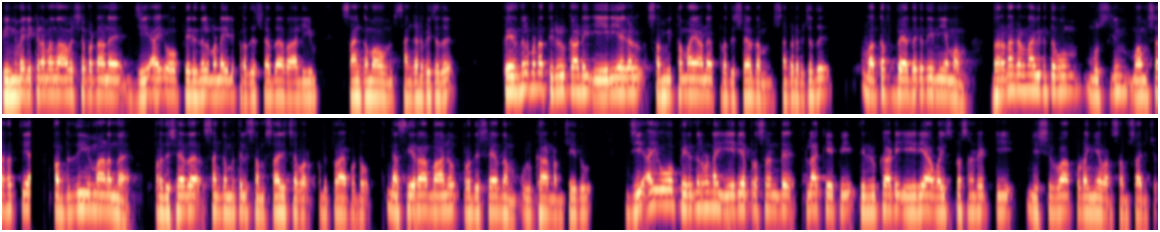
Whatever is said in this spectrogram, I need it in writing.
പിൻവലിക്കണമെന്നാവശ്യപ്പെട്ടാണ് ജി ഐ ഒ പെരിന്തൽമണ്ണയിൽ പ്രതിഷേധ റാലിയും സംഗമവും സംഘടിപ്പിച്ചത്. പെരിന്തൽമണ്ണ തിരൂർക്കാട് ഏരിയകൾ സംയുക്തമായാണ് പ്രതിഷേധം സംഘടിപ്പിച്ചത്. വഖഫ് ഭേദഗതി നിയമം ഭരണഘടനാ വിരുദ്ധവും മുസ്ലിം വംശഹത്യ പദ്ധതിയുമാണെന്ന് പ്രതിഷേധ സംഗമത്തിൽ സംസാരിച്ചവർ അഭിപ്രായപ്പെട്ടു. നസീറ ബാനു പ്രതിഷേധം ഉദ്ഘാടനം ചെയ്തു. G I O Perinthalmanna area president K P Thirukkad area vice president T Nishiva തുടങ്ങിയവർ സംസാരിച്ചു.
